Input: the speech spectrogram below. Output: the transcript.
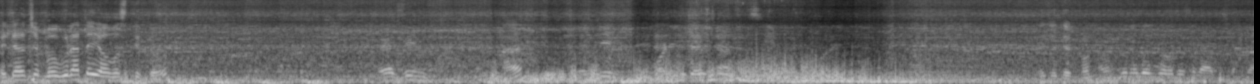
এটা হচ্ছে বগুড়াতেই অবস্থিত। হ্যাঁ? এই যে দেখুন। বিনোদন জগতে চলে আমরা।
